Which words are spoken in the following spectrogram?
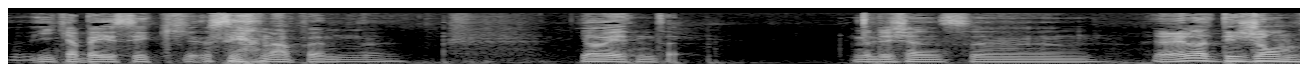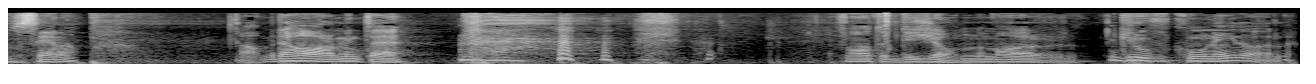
Ica Basic senapen. Jag vet inte. Men det känns... eh, Jag gillar Dijon-senap. Ja, men det har de inte. De har inte Dijon, de har... Grovkornig då eller?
